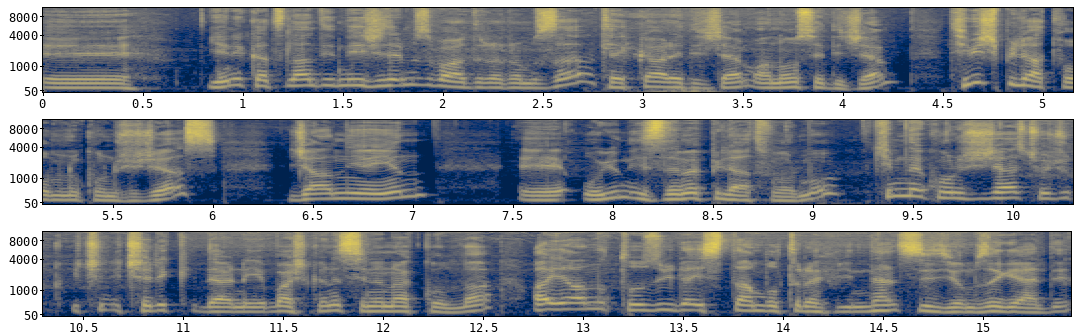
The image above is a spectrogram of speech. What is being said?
Ee, yeni katılan dinleyicilerimiz vardır aramıza. Tekrar edeceğim, anons edeceğim. Twitch platformunu konuşacağız. Canlı yayın e, oyun izleme platformu. Kimle konuşacağız? Çocuk İçin İçerik Derneği Başkanı Sinan Akkol'la ayağının tozuyla İstanbul trafiğinden stüdyomuza geldi.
